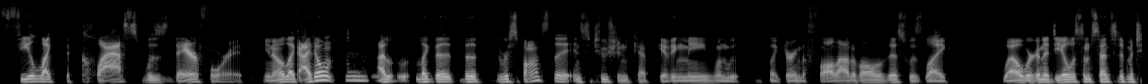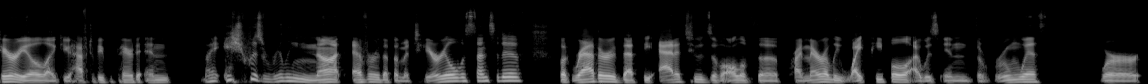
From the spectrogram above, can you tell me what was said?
feel like the class was there for it. You know, like I don't, I Mhm. like the the response the institution kept giving me when we like during the fallout of all of this was like, well, we're going to deal with some sensitive material. Like you have to be prepared. And my issue was really not ever that the material was sensitive, but rather that the attitudes of all of the primarily white people I was in the room with were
